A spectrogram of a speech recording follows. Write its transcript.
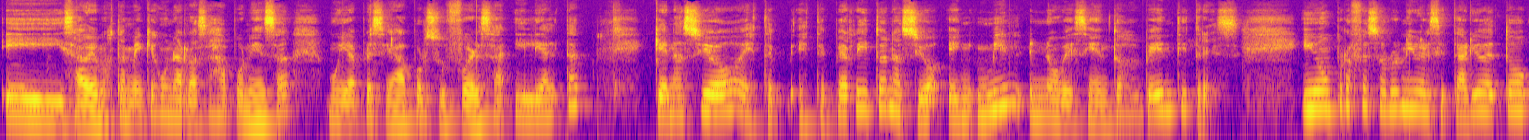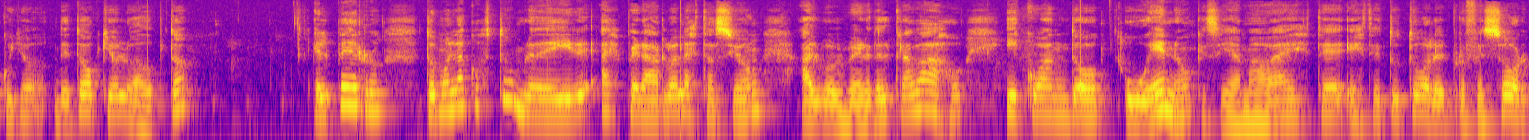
Y sabemos también que es una raza japonesa muy apreciada por su fuerza y lealtad, que nació, este, este perrito nació en 1923 y un profesor universitario de Tokio, de Tokio lo adoptó. El perro tomó la costumbre de ir a esperarlo a la estación al volver del trabajo y cuando Ueno, que se llamaba este, este tutor, el profesor,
